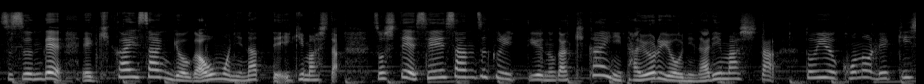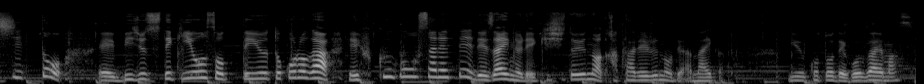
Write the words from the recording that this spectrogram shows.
進んでえ機械産業が主になっていきました。そして生産作りっていうのが機械に頼るようになりました。というこの歴史とえ美術的要素っていうところがえ複合されてデザインの歴史というのは語れるのではないかと。いうことでございます。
